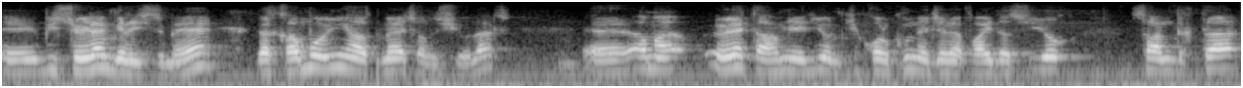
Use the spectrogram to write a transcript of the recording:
e, bir söylem geliştirmeye ve kamuoyunu yansıtmaya çalışıyorlar. E, ama öyle tahmin ediyorum ki korkunun ecele faydası yok. Sandıkta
